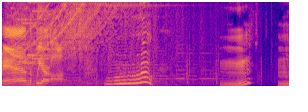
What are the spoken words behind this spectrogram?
And we are off. Woo! Hmm? Hmm?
